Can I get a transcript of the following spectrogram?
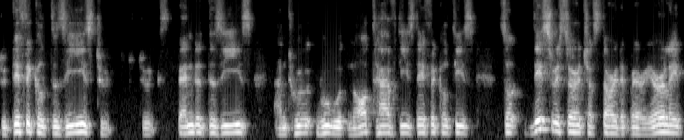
to difficult disease, to to extended disease, and who who would not have these difficulties. So this research has started very early,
